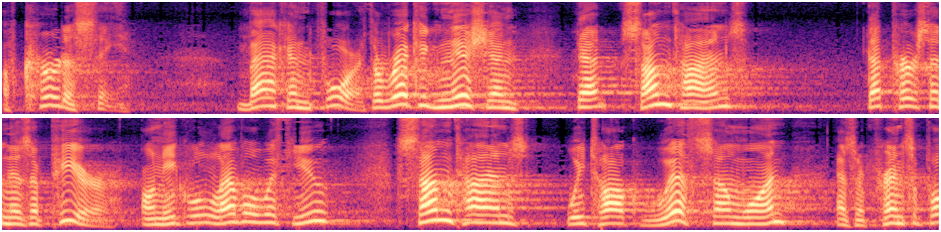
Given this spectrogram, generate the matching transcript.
of courtesy back and forth, a recognition that sometimes that person is a peer on equal level with you. Sometimes we talk with someone as a principal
